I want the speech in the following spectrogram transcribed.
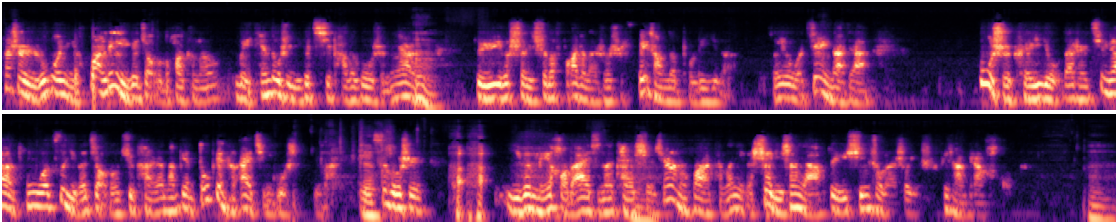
但是如果你换另一个角度的话，可能每天都是一个奇葩的故事，那样嗯对于一个设计师的发展来说是非常的不利的。所以我建议大家，故事可以有，但是尽量通过自己的角度去看，让它变都变成爱情故事，对吧？真每次都是哈哈一个美好的爱情的开始。这样的话，可能你的设计生涯对于新手来说也是非常非常好的。嗯，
